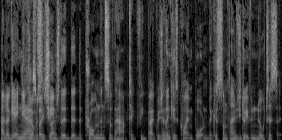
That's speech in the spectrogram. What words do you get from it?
And again, you Yeah, can obviously change so. the, the, the prominence of the haptic feedback, which I think is quite important because sometimes you don't even notice it.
